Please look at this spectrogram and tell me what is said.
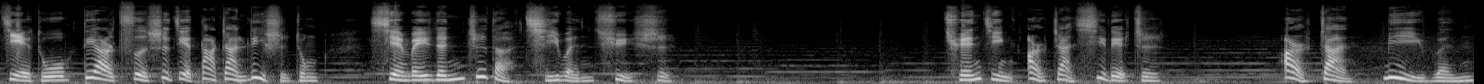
解读第二次世界大战历史中鲜为人知的奇闻趣事，《全景二战系列之《二战秘闻》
